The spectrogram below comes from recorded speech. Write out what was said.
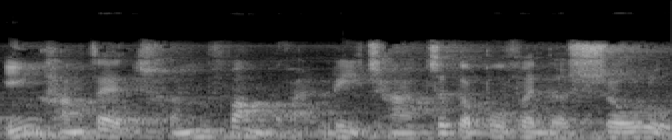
银行在存放款利差这个部分的收入，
